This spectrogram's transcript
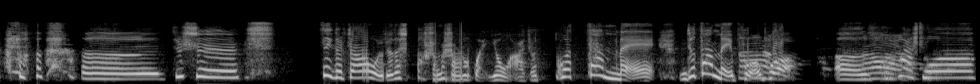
呃，就是这个招，我觉得到什么时候都管用啊，就多赞美，你就赞美婆婆。呃，俗话说，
